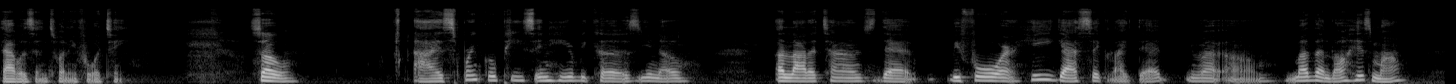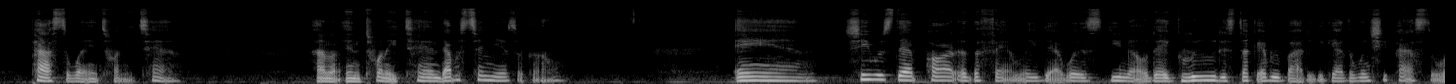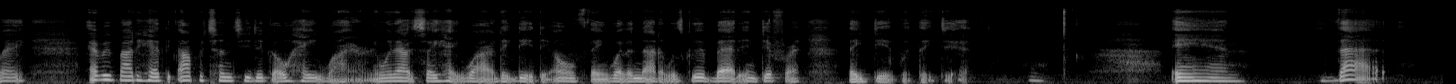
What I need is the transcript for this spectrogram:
that was in 2014 so I sprinkle peace in here because, you know, a lot of times that before he got sick like that, my um, mother in law, his mom, passed away in 2010. And in 2010, that was 10 years ago. And she was that part of the family that was, you know, that glued and stuck everybody together. When she passed away, everybody had the opportunity to go haywire. And when I say haywire, they did their own thing, whether or not it was good, bad, indifferent, they did what they did. And that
